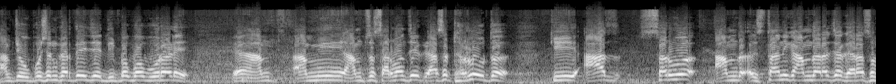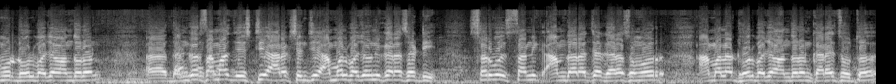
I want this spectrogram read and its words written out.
आमचे उपोषण करते जे दीपक भाऊ बोराडे आम आम्ही आमचं सर्वांचं एक असं ठरलं होतं की आज सर्व आमदार स्थानिक आमदाराच्या घरासमोर ढोल बजाव आंदोलन धनगर समाज एस टी आरक्षणची अंमलबजावणी करायसाठी सर्व स्थानिक आमदाराच्या घरासमोर आम्हाला ढोल बजाव आंदोलन करायचं होतं.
